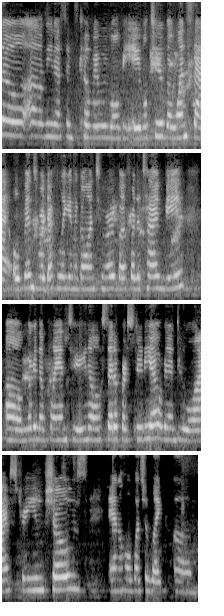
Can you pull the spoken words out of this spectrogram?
So, um, you know, since COVID, we won't be able to, but once that opens, we're definitely going to go on tour. But for the time being, um, we're going to plan to, you know, set up our studio. We're going to do live stream shows and a whole bunch of like um,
